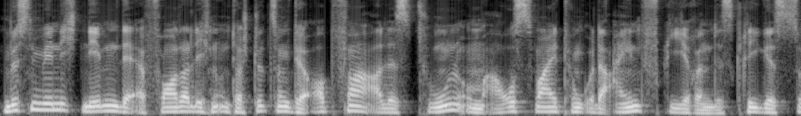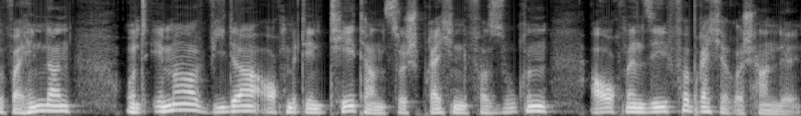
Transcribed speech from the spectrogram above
Müssen wir nicht neben der erforderlichen Unterstützung der Opfer alles tun, um Ausweitung oder Einfrieren des Krieges zu verhindern und immer wieder auch mit den Tätern zu sprechen versuchen, auch wenn sie verbrecherisch handeln?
